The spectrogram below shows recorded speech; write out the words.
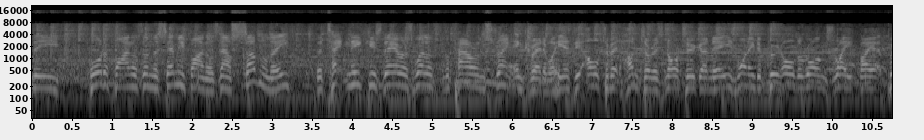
the quarterfinals and the semi-finals. Now suddenly the technique is there as well as the power and strength. Incredible. He is the ultimate hunter, is Northug, and he's wanting to put all the wrongs right by uh,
